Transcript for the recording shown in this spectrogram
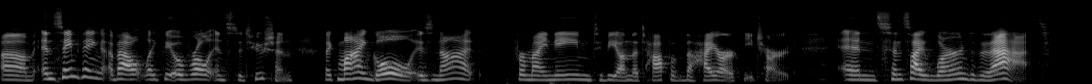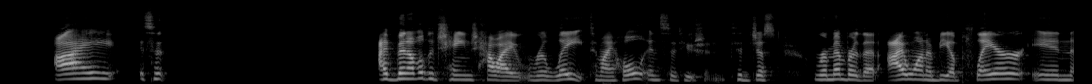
Um, and same thing about like the overall institution. Like my goal is not for my name to be on the top of the hierarchy chart. And since I learned that, I I've been able to change how I relate to my whole institution to just remember that I want to be a player in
